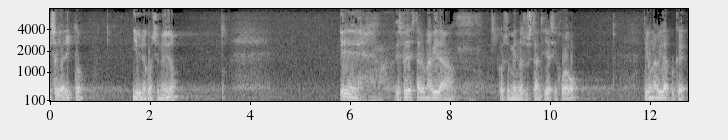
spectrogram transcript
soy adicto y hoy no he consumido. Eh, Después de estar una vida consumiendo sustancias y juego, digo una vida porque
